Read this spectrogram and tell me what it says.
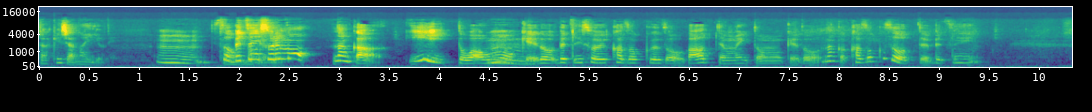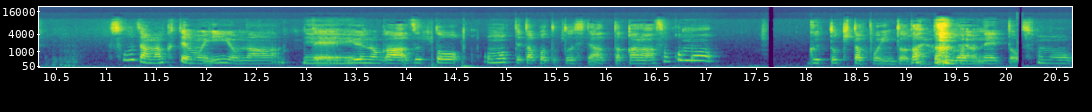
だけじゃないよね。うん。そう別にそれもなんかいいとは思うけど、うん、別にそういう家族像があってもいいと思うけどなんか家族像って別にそうじゃなくてもいいよなっていうのがずっと思ってたこととしてあったからそこもグッときたポイントだったんだよねと。その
